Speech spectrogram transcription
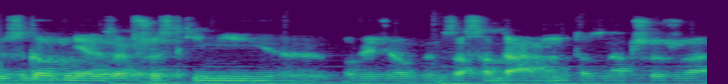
y, zgodnie ze wszystkimi, y, powiedziałbym, zasadami, to znaczy, że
